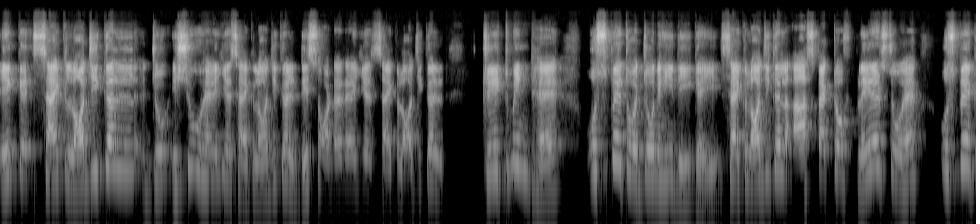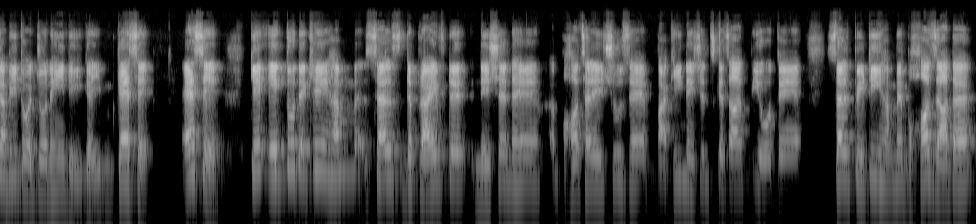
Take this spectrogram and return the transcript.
एक साइकोलॉजिकल जो इशू है, ये साइकोलॉजिकल डिसऑर्डर है, ये साइकोलॉजिकल ट्रीटमेंट है, उस पर तोज्जो नहीं दी गई। साइकोलॉजिकल एस्पेक्ट ऑफ़ प्लेयर्स जो है, उस पर कभी तोज्जो नहीं दी गई। कैसे? ऐसे कि एक तो देखें हम सेल्फ डिप्राइव्ड नेशन है, बहुत सारे इश्यूज़ हैं, बाकी नेशंस के साथ भी होते हैं। सेल्फ पिटी हम में बहुत ज़्यादा है,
